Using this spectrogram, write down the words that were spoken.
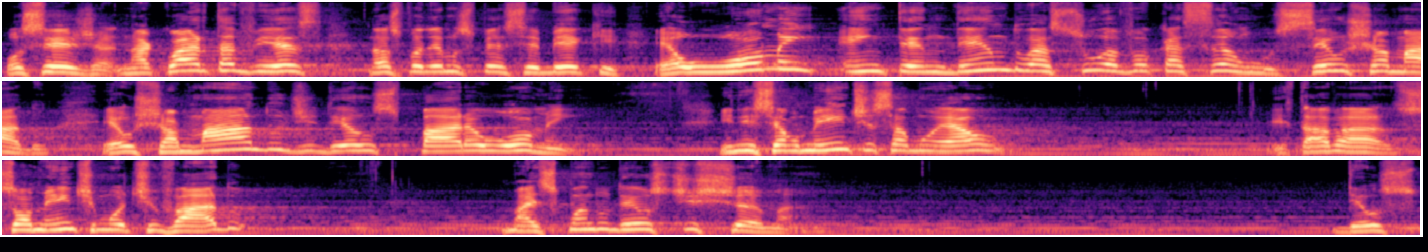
Ou seja, na quarta vez, nós podemos perceber que é o homem entendendo a sua vocação, o seu chamado. É o chamado de Deus para o homem. Inicialmente, Samuel estava somente motivado, mas quando Deus te chama, Deus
